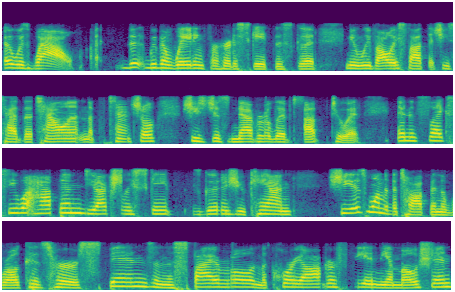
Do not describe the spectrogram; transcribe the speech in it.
it was wow. We've been waiting for her to skate this good. I mean, we've always thought that she's had the talent and the potential. She's just never lived up to it. And it's like, see what happened? You actually skate as good as you can. She is one of the top in the world because her spins and the spiral and the choreography and the emotion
